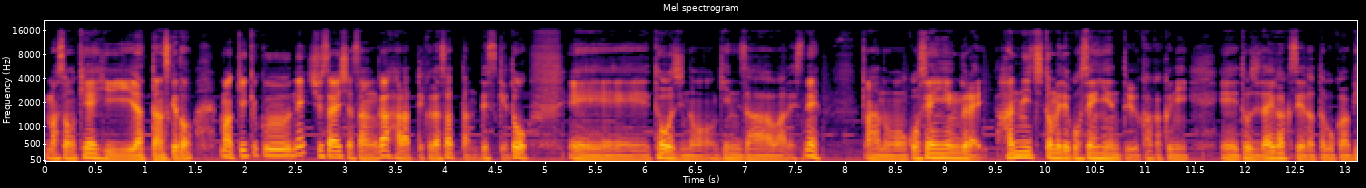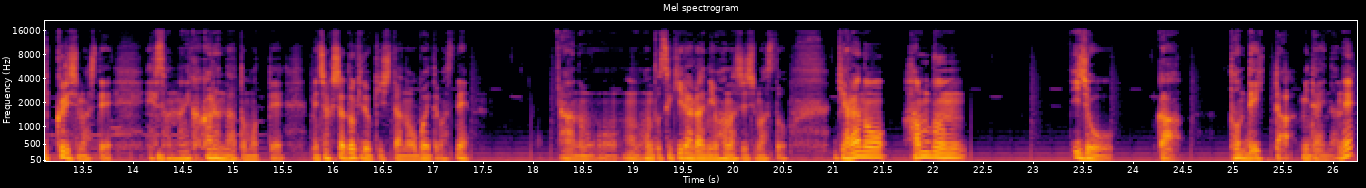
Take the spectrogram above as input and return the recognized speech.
まあその経費だったんですけどまあ結局ね主催者さんが払ってくださったんですけど、えー、当時の銀座はですねあの5000円ぐらい半日止めで5000円という価格に、えー、当時大学生だった僕はびっくりしまして、えー、そんなにかかるんだと思ってめちゃくちゃドキドキしたのを覚えてますね。あのもうほんと赤裸々にお話ししますとギャラの半分以上が飛んでいったみたいなね。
